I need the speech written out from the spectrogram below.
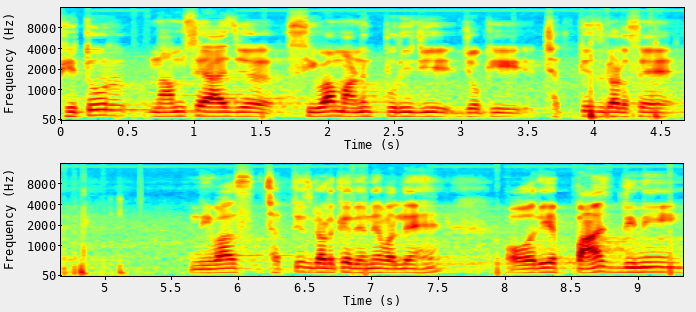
फितूर नाम से आज शिवा माणिकपुरी जी, जो कि छत्तीसगढ़ से निवास, छत्तीसगढ़ के रहने वाले हैं, और ये पाँच दिनी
